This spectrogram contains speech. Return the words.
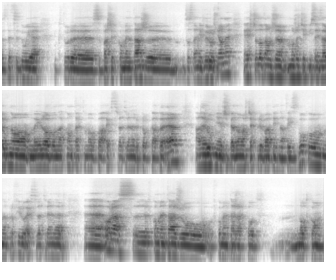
zdecyduje, który z Waszych komentarzy zostanie wyróżniony. Ja jeszcze dodam, że możecie pisać zarówno mailowo na kontakt ekstratrener.pl, ale również w wiadomościach prywatnych na Facebooku, na profilu ekstratrener e, oraz e, w komentarzu, w komentarzach pod notką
